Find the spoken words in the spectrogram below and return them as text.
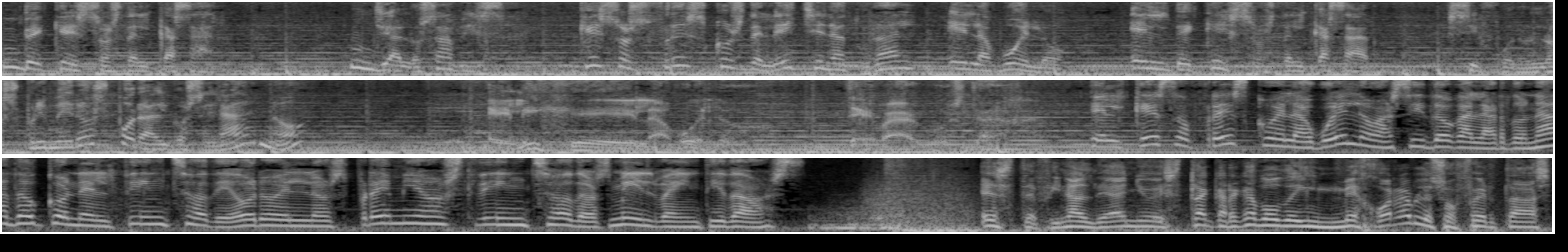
de Quesos del Casar. Ya lo sabes, quesos frescos de leche natural, el abuelo, el de Quesos del Casar. Si fueron los primeros, por algo será, ¿no? Elige el abuelo. Te va a gustar. El queso fresco El Abuelo ha sido galardonado con el Cincho de Oro en los premios Cincho 2022. Este final de año está cargado de inmejorables ofertas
